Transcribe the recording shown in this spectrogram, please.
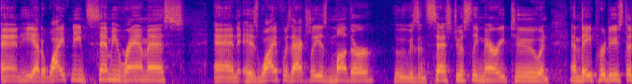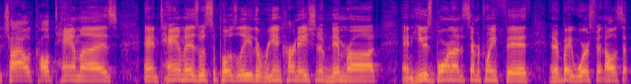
And he had a wife named Semiramis, and his wife was actually his mother, who he was incestuously married to, and, and they produced a child called Tammuz, and Tammuz was supposedly the reincarnation of Nimrod, and he was born on December 25th, and everybody worshiped and all this stuff.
